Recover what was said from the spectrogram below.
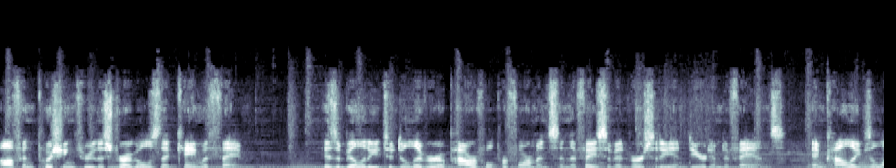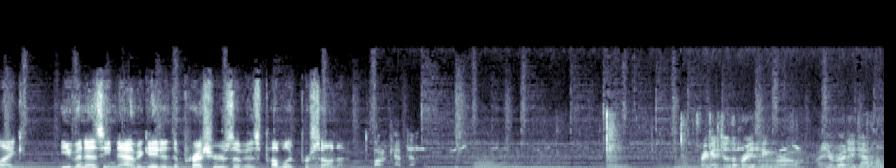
often pushing through the struggles that came with fame. His ability to deliver a powerful performance in the face of adversity endeared him to fans and colleagues alike, even as he navigated the pressures of his public persona. Order, Captain. Bring it to the briefing room. Are you ready, gentlemen?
